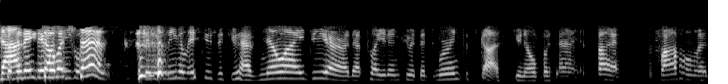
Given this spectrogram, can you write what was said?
That So makes so much legal- sense. there were legal issues that you have no idea that played into it that weren't discussed, you know, but that but the problem was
